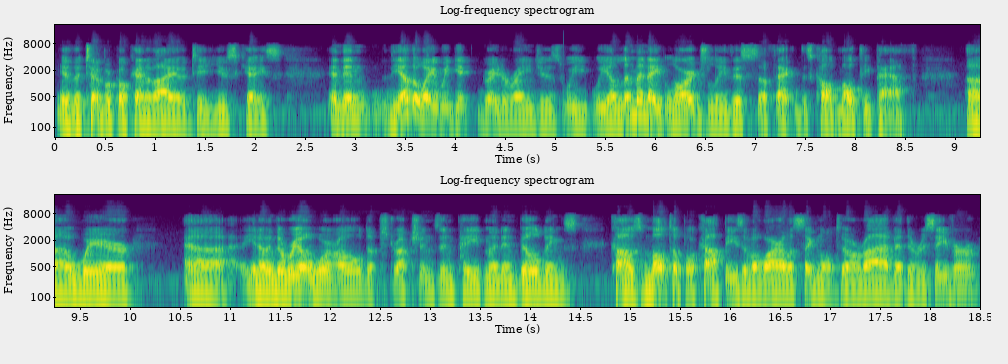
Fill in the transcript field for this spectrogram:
you know, the typical kind of IoT use case. And then the other way we get greater ranges, we, we eliminate largely this effect that's called multipath uh, where uh, you know in the real world obstructions in pavement and buildings cause multiple copies of a wireless signal to arrive at the receiver.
